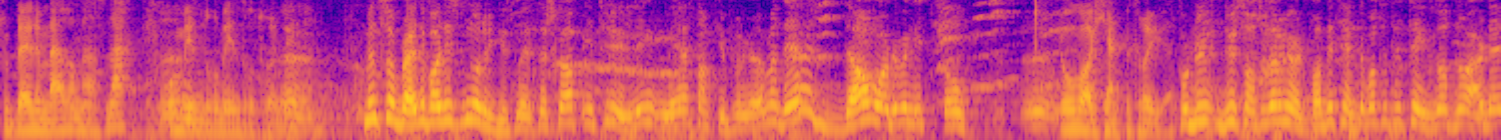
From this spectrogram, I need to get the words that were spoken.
Så ble det mer og mer snakk og mindre og mindre trylling. Men så ble det faktisk norgesmesterskap i trylling med snakkeprogrammet. Det, da var du vel litt stolt? eh, Da var jeg kjempekrye. For du, du sa at du hørte på at de telte på, så tenkte du at nå er det,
